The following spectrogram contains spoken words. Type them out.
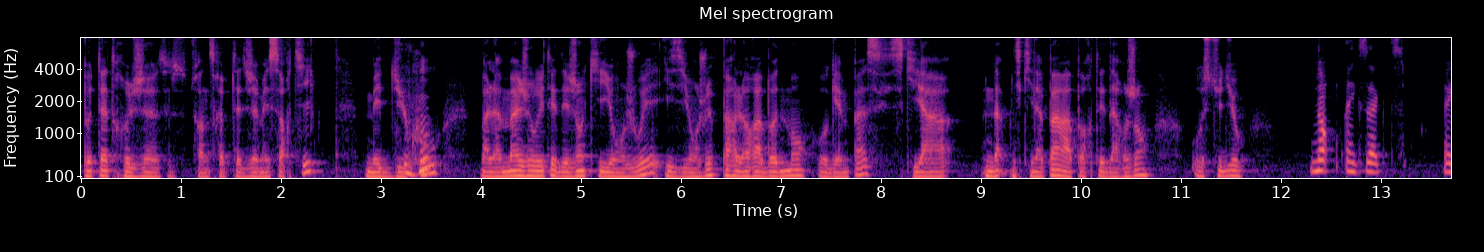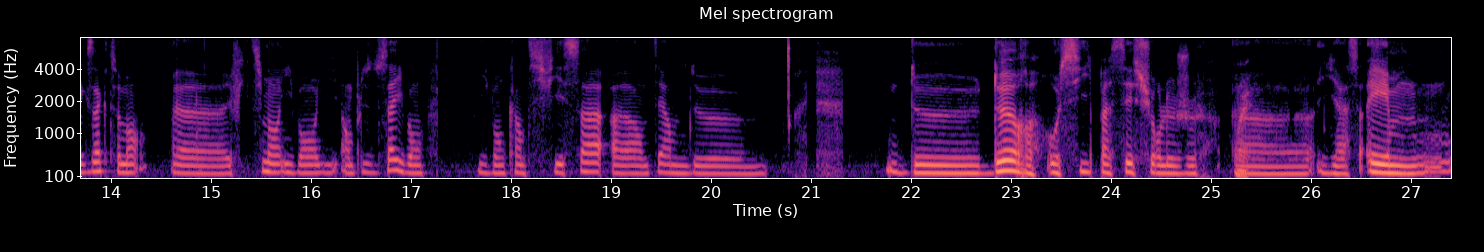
peut-être, enfin, ne serait peut-être jamais sorti, mais du mhm. coup bah, la majorité des gens qui y ont joué, ils y ont joué par leur abonnement au Game Pass, ce qui a ce qui n'a pas rapporté d'argent au studio. Non, exact, exactement. Euh, effectivement, ils vont, en plus de ça, ils vont, ils vont quantifier ça euh, en termes de de d'heures aussi passées sur le jeu. Euh, il y a ça. Et hum,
